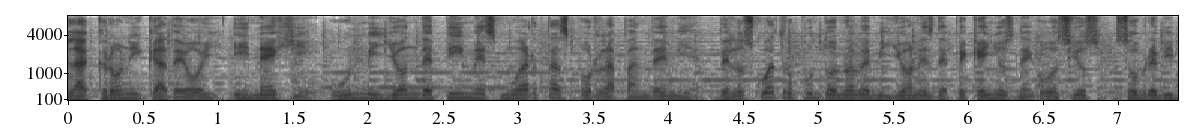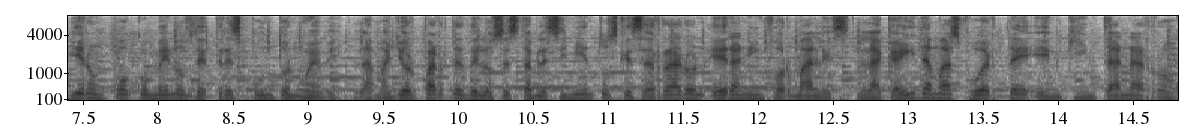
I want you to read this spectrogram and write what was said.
La crónica de hoy, INEGI, un millón de pymes muertas por la pandemia. De los 4.9 millones de pequeños negocios, sobrevivieron poco menos de 3.9. La mayor parte de los establecimientos que cerraron eran informales. La caída más fuerte en Quintana Roo.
